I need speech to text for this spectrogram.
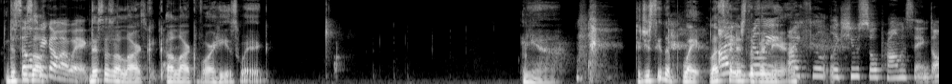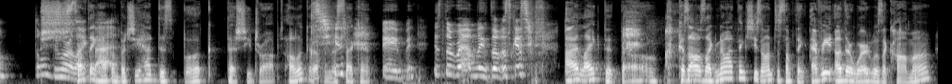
This Don't is speak a on my wig. this is a Lark a Lark Voorhies wig. Yeah. Did you see the wait, let's finish I the really, veneer. I feel like she was so promising. Don't don't do her like Something happened, but she had this book that she dropped. I'll look it up in a second. Babe, it's the ramblings of a schizophrenic. I liked it though, because I was like, no, I think she's onto something. Every other word was a comma,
